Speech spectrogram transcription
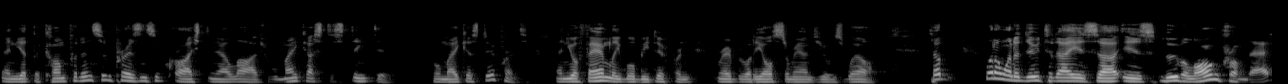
And yet, the confidence and presence of Christ in our lives will make us distinctive, will make us different. And your family will be different from everybody else around you as well. So, what I want to do today is, uh, is move along from that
